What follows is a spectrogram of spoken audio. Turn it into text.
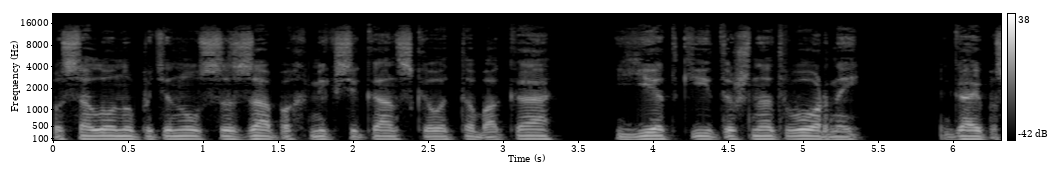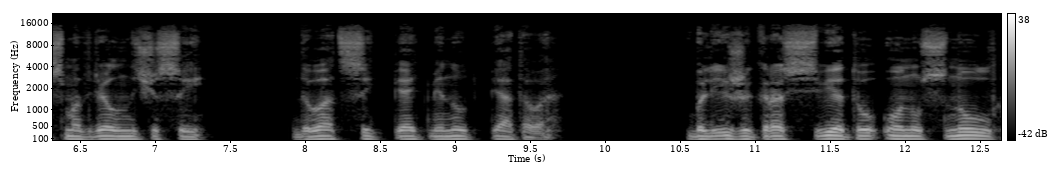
По салону потянулся запах мексиканского табака, едкий и тошнотворный. Гай посмотрел на часы. Двадцать пять минут пятого. Ближе к рассвету он уснул,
